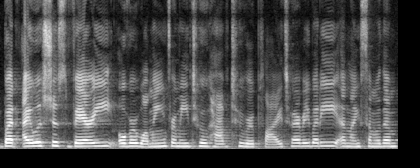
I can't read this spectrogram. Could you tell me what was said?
but I was just very overwhelming for me to have to reply to everybody and like some of them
